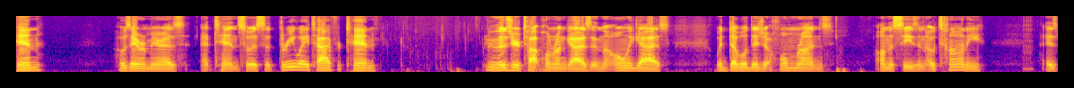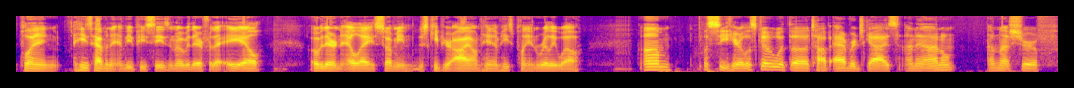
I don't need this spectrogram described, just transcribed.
10. Jose Ramirez at 10. So it's a three way tie for 10. And those are your top home run guys and the only guys with double digit home runs on the season. Ohtani is playing, he's having an MVP season over there for the AL over there in LA. So, I mean, just keep your eye on him. He's playing really well. Um, let's see here. Let's go with the top average guys. I I don't, I'm not sure if,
